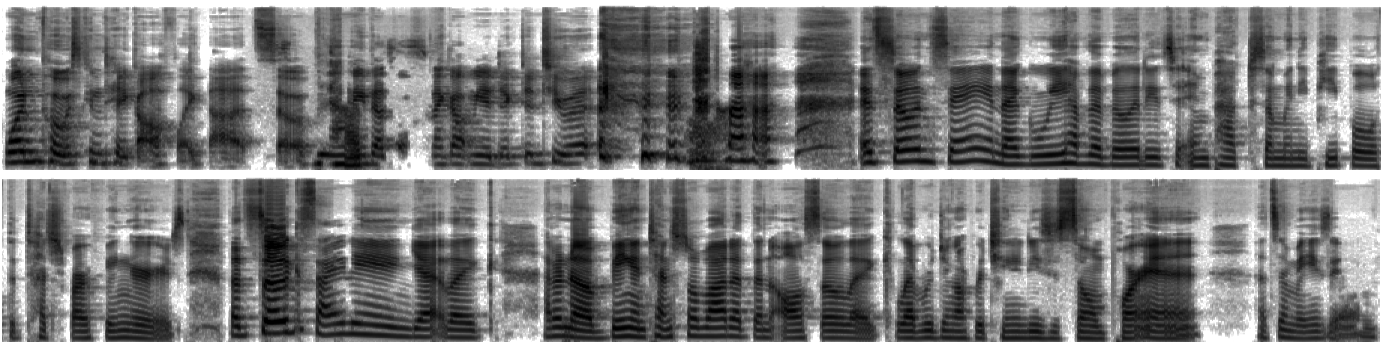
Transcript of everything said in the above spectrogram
one post can take off like that so Yeah. i think that's what got me addicted to it it's so insane. Like we have the ability to impact so many people with the touch of our fingers. That's so exciting. Yet, like I don't know, being intentional about it, then also like leveraging opportunities is so important. That's amazing.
